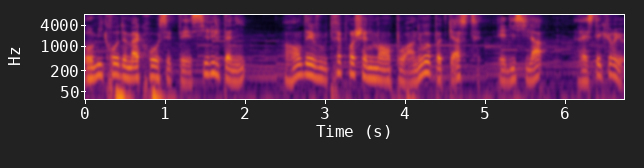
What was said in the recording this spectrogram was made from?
Au micro de Macro, c'était Cyril Tani. Rendez-vous très prochainement pour un nouveau podcast et d'ici là, restez curieux.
